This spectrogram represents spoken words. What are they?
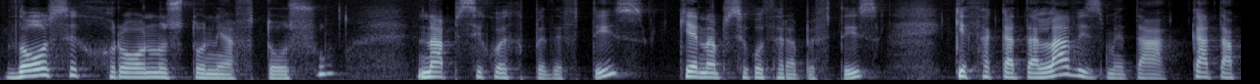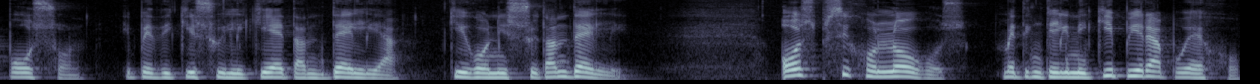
«Δώσε χρόνο στον εαυτό σου να ψυχοεκπαιδευτείς και να ψυχοθεραπευτείς και θα καταλάβεις μετά κατά πόσον η παιδική σου ηλικία ήταν τέλεια και οι γονείς σου ήταν τέλειοι. Ως ψυχολόγος, με την κλινική πείρα που έχω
